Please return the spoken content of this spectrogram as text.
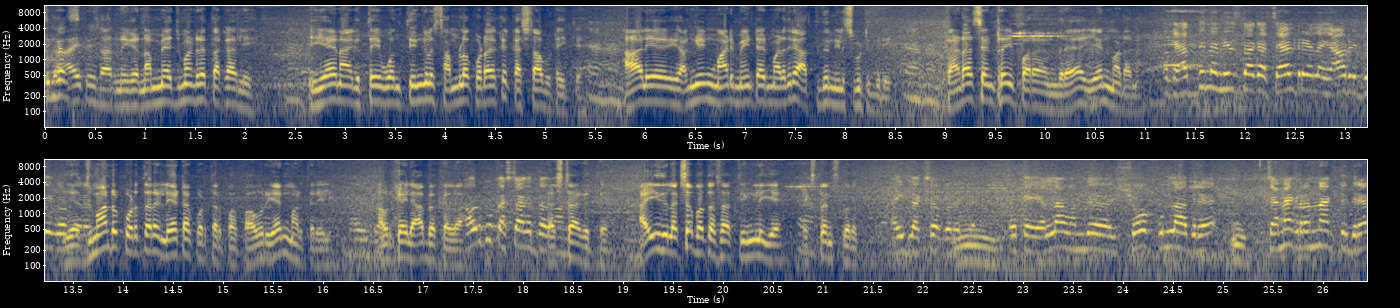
ಸಿಂಗಲ್ ನಮ್ಮ ಯಜಮಾನ್ರೆ ತಗೊಳ್ಳಿ ಏನಾಗುತ್ತೆ ಒಂದು ತಿಂಗಳು ಸಂಬಳ ಕೊಡೋಕೆ ಕಷ್ಟ ಆಗ್ಬಿಟ್ಟೈತೆ ಹಾಳಿ ಹಂಗೆ ಹಿಂಗೆ ಮಾಡಿ ಮೇಂಟೈನ್ ಮಾಡಿದ್ರೆ ಹತ್ತು ದಿನ ನಿಲ್ಲಿಸ್ಬಿಟ್ಟಿದ್ರಿ ಕನ್ನಡ ಸೆಂಟ್ರೇ ಈ ಪರ ಅಂದರೆ ಏನು ಮಾಡೋಣ? ಹತ್ತು ದಿನ ನಿಲ್ಲಿಸಿದಾಗ ಸ್ಯಾಲ್ರಿ ಎಲ್ಲ ಯಾವ ರೀತಿ? ಯಜಮಾನ್ರು ಕೊಡ್ತಾರೆ ಲೇಟಾಗಿ ಕೊಡ್ತಾರೆ ಪಾಪ. ಅವ್ರು ಏನು ಮಾಡ್ತಾರೆ ಇಲ್ಲಿ ಅವ್ರ ಕೈಲಿ ಆಗಬೇಕಲ್ಲ ಅವ್ರಿಗೂ ಕಷ್ಟ ಆಗುತ್ತೆ ಕಷ್ಟ ಆಗುತ್ತೆ. ಐದು ಲಕ್ಷ ಬರ್ತದೆ ಸರ್ ತಿಂಗಳಿಗೆ ಎಕ್ಸ್ಪೆನ್ಸ್ ಬರುತ್ತೆ. ಐದು ಲಕ್ಷ ಬರುತ್ತೆ. ಓಕೆ ಎಲ್ಲ ಒಂದು ಶೋ ಫುಲ್ ಆದ್ರೆ ಚೆನ್ನಾಗಿ ರನ್ ಆಗ್ತಿದ್ರೆ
